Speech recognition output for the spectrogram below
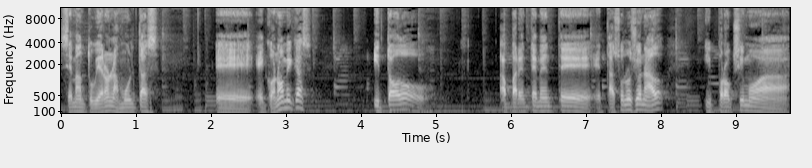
Se mantuvieron las multas eh, económicas y todo aparentemente está solucionado y próximo a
